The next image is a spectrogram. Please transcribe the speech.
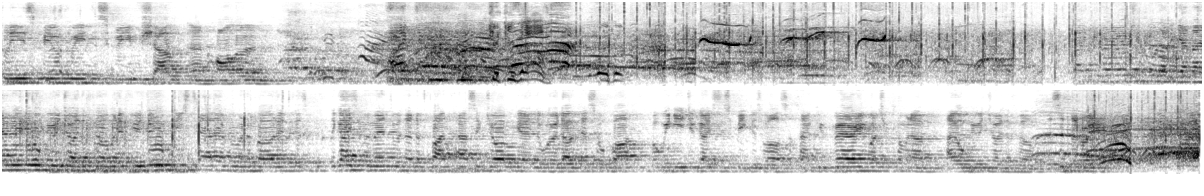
please feel free to scream, shout and holler and Kick his ass! Thank you very much for coming out again. I really hope you enjoyed the film, and if you do, please tell everyone about it, because the guys at Momentum have done a fantastic job getting the word out there so far, but we need you guys to speak as well, so thank you very much for coming out. I hope you enjoy the film. This is The Raid.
